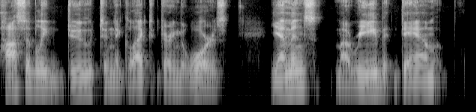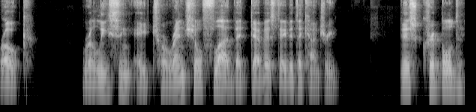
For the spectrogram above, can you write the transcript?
possibly due to neglect during the wars, Yemen's Marib Dam broke, releasing a torrential flood that devastated the country. This crippled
